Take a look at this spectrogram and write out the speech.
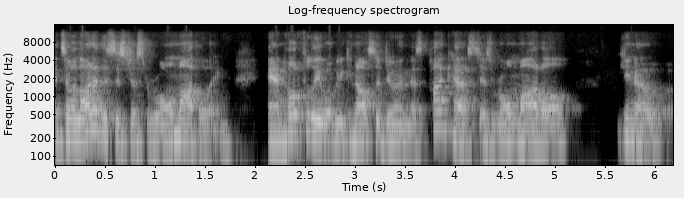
And so a lot of this is just role modeling. And hopefully, what we can also do in this podcast is role model, you know,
